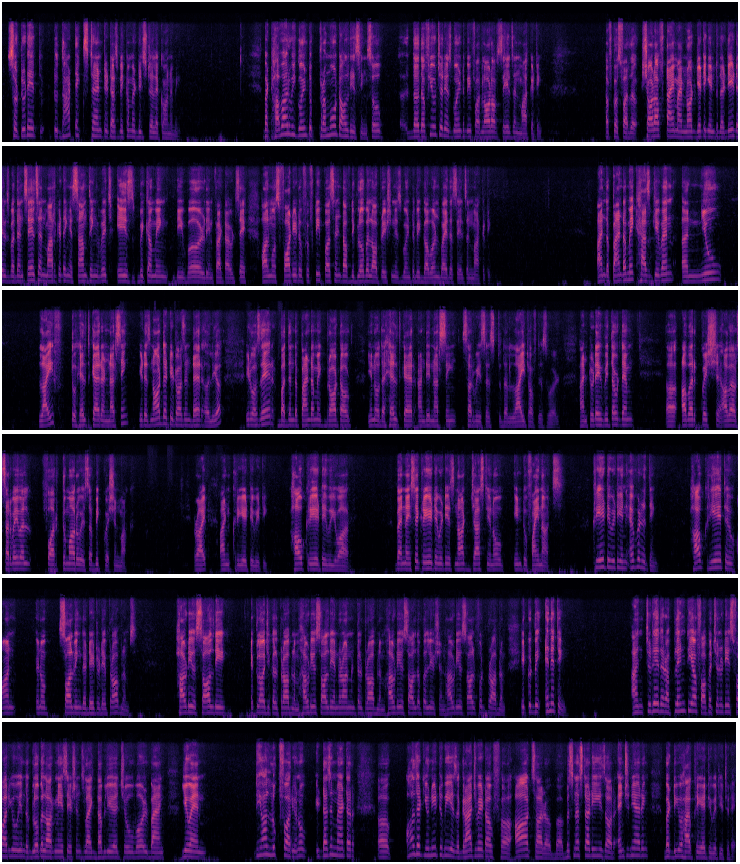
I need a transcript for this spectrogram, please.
So today to that extent it has become a digital economy. But how are we going to promote all these things? So uh, the, the future is going to be for a lot of sales and marketing of course for the short of time i'm not getting into the details but then sales and marketing is something which is becoming the world. In fact i would say almost 40 to 50 percent of the global operation is going to be governed by the sales and marketing. And the pandemic has given a new life to healthcare and nursing. It is not that it wasn't there earlier. It was there but then the pandemic brought out you know the healthcare and the nursing services to the light of this world and today, without them, uh, our question, our survival for tomorrow is a big question mark, right? And creativity, how creative you are. When I say creativity, it's not just you know into fine arts, creativity in everything. How creative on you know solving the day-to-day problems. How do you solve the ecological problem how do you solve the environmental problem how do you solve the pollution how do you solve food problem it could be anything and today there are plenty of opportunities for you in the global organizations like WHO, World Bank, UN. They all look for, you know, it doesn't matter. Uh, all that you need to be is a graduate of uh, arts or uh, business studies or engineering, but do you have creativity today?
